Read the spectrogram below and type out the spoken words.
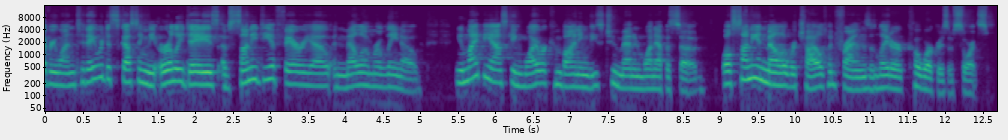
everyone. Today we're discussing the early days of Sonny Diaferio and Mello Merlino. You might be asking why we're combining these two men in one episode. Well, Sonny and Mello were childhood friends and later co workers of sorts.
